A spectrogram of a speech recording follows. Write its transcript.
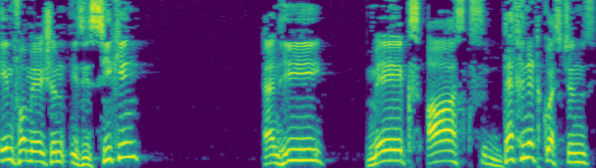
information is he seeking, and he asks definite questions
